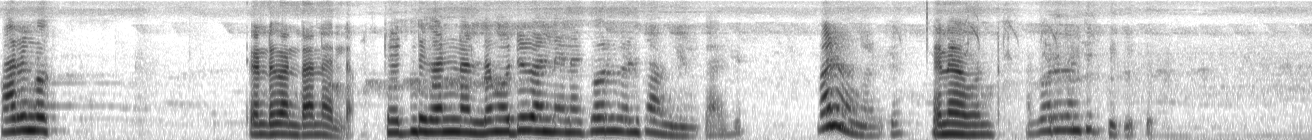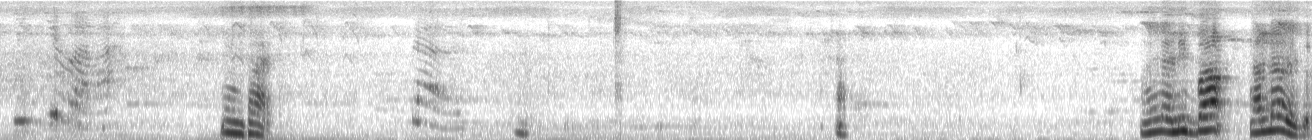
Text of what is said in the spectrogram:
பாருங்க രണ്ട് കണ്ടാനല്ല ரெண்டு கண் நல்ல ஒரு கண் எனக்கு ஒரு கண் சாமி இருக்காது வேணும் உங்களுக்கு എന്നാ കൊണ്ട് அது ஒரு கண் திட்டிக்கிட்டு ம் பாரு நல்ல இனிப்பா நல்லா இருக்கு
